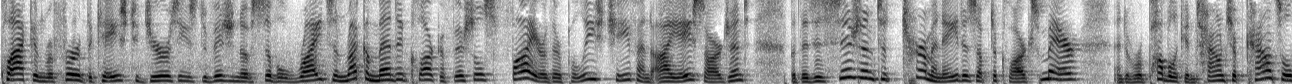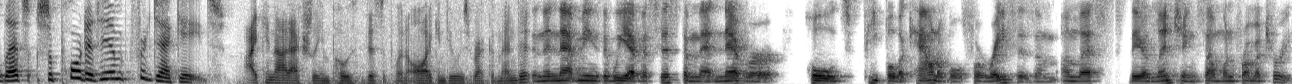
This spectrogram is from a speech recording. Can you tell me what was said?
Platkin referred the case to Jersey's Division of Civil Rights and recommended Clark officials fire their police chief and IA sergeant, but the decision to terminate is up to Clark's mayor and a Republican township council that's supported him for decades. I cannot actually impose the discipline. All I can do is recommend it. And then that means that we have a system that never holds people accountable for racism unless they're lynching someone from a tree.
